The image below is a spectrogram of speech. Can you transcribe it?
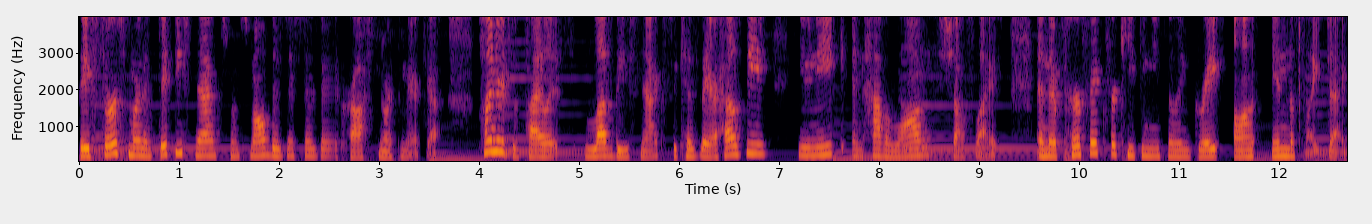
They've sourced more than 50 snacks from small businesses across North America. Hundreds of pilots love these snacks because they are healthy, unique, and have a long shelf life, and they're perfect for keeping you feeling great on in the flight deck.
